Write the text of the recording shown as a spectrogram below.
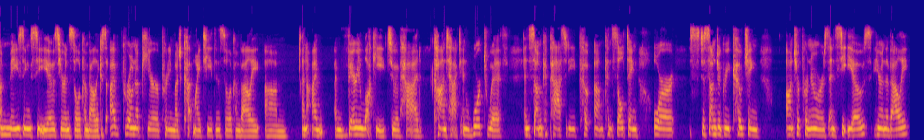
amazing CEOs here in Silicon Valley because I've grown up here, pretty much cut my teeth in Silicon Valley, um, and I'm I'm very lucky to have had contact and worked with, in some capacity, co- um, consulting or to some degree coaching entrepreneurs and CEOs here in the Valley.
